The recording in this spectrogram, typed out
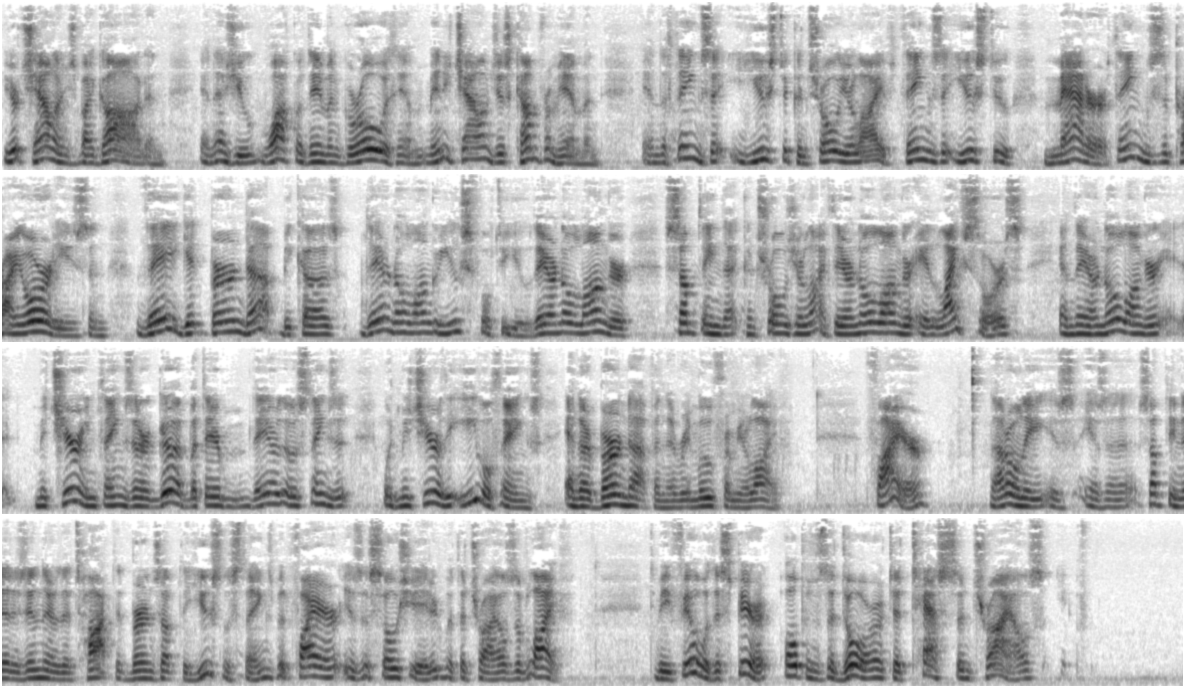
You're challenged by God. And, and as you walk with Him and grow with Him, many challenges come from Him. And, and the things that used to control your life, things that used to matter, things, the priorities, and they get burned up because they are no longer useful to you. They are no longer something that controls your life. They are no longer a life source, and they are no longer maturing things that are good, but they're they are those things that would mature the evil things, and they're burned up and they're removed from your life. Fire not only is is a, something that is in there that's hot that burns up the useless things, but fire is associated with the trials of life. To be filled with the Spirit opens the door to tests and trials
